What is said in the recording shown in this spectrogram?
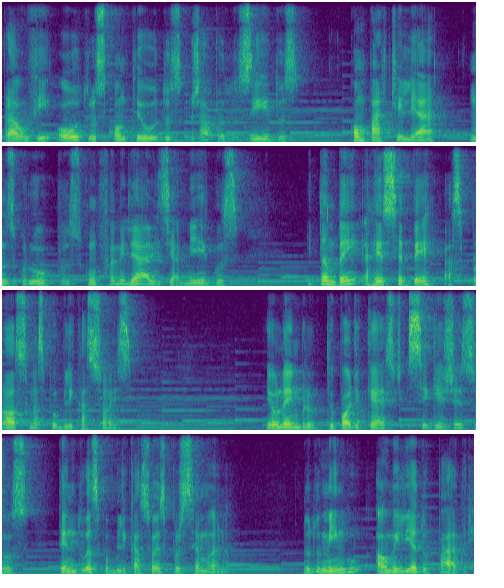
para ouvir outros conteúdos já produzidos, compartilhar nos grupos com familiares e amigos e também receber as próximas publicações. Eu lembro que o podcast Seguir Jesus tem duas publicações por semana. No domingo, a homilia do Padre,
